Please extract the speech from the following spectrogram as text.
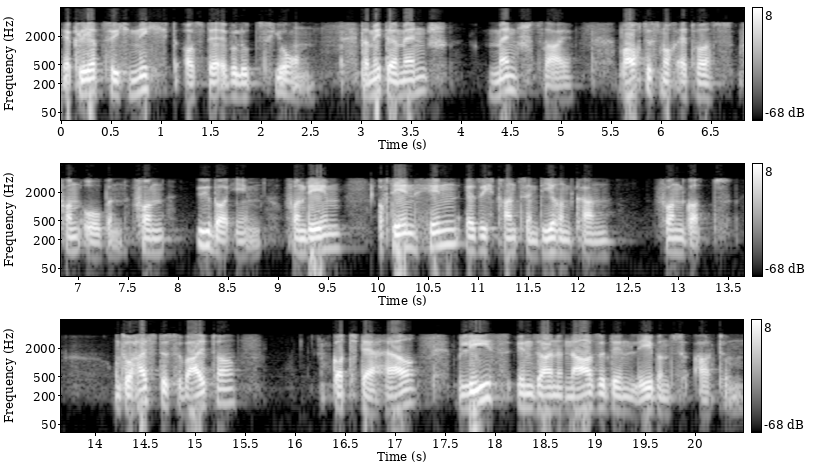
erklärt sich nicht aus der Evolution. Damit der Mensch Mensch sei, braucht es noch etwas von oben, von über ihm, von dem, auf den hin er sich transzendieren kann, von Gott. Und so heißt es weiter, Gott der Herr blies in seine Nase den Lebensatem.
